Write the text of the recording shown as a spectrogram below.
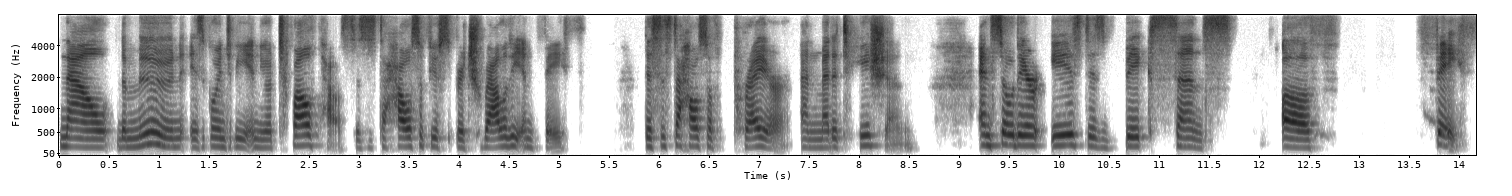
Now, the moon is going to be in your 12th house. This is the house of your spirituality and faith. This is the house of prayer and meditation. And so there is this big sense of faith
